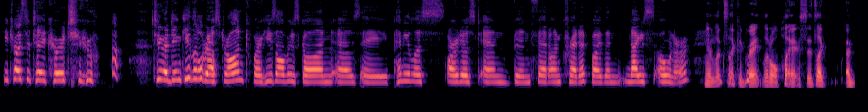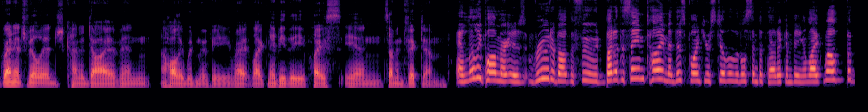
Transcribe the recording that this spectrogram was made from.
he tries to take her to to a dinky little restaurant where he's always gone as a penniless artist and been fed on credit by the nice owner. It looks like a great little place. It's like a Greenwich Village kind of dive in a Hollywood movie, right? Like maybe the place in Seventh Victim. And Lilli Palmer is rude about the food, but at the same time, at this point, you're still a little sympathetic and being like, well, but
